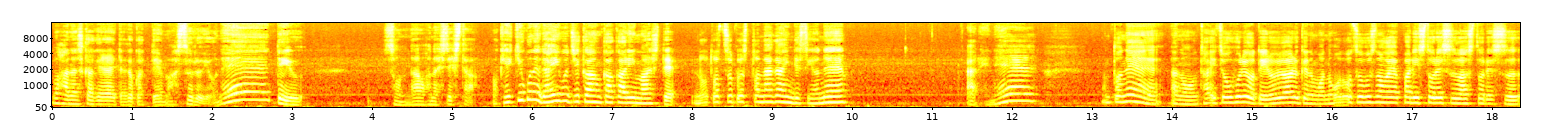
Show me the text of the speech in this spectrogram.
まあ、話しかけられたりとかって、まあ、するよねっていうそんなお話でした、まあ、結局ねだいぶ時間かかりまして喉潰すと長いんですよね。あれねほんとねあの体調不良っていろいろあるけども喉を潰すのがやっぱりストレスはストレス。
